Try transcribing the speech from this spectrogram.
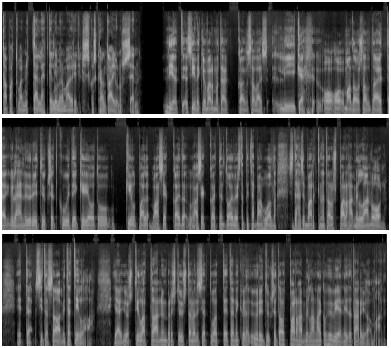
tapahtuvan nyt tällä hetkellä nimenomaan yrityksissä, koska he on tajunnut sen. Niin, että siinäkin on varmaan tämä kansalaisliike omalta osalta, että kyllähän yritykset kuitenkin joutuu kilpailemaan asiakkaita, asiakkaiden toiveista pitämään huolta. Sitähän se markkinatalous parhaimmillaan on, että sitä saa mitä tilaa. Ja jos tilataan ympäristöystävällisiä tuotteita, niin kyllä yritykset ovat parhaimmillaan aika hyviä niitä tarjoamaan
